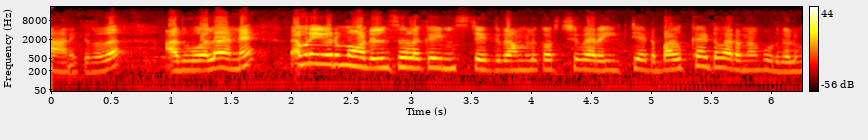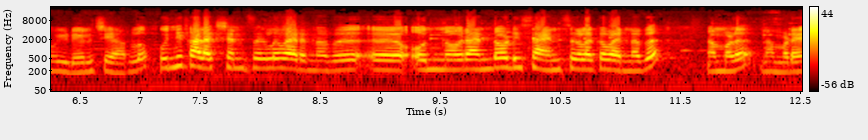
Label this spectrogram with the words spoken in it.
കാണിക്കുന്നത്. അതുപോലെ തന്നെ നമ്മുടെ ഈ ഒരു മോഡൽസുകളൊക്കെ ഇൻസ്റ്റാഗ്രാമിൽ കുറച്ച് വെറൈറ്റി ആയിട്ട് ബൾക്കായിട്ട് വരുന്ന കൂടുതലും വീഡിയോയിൽ ചെയ്യാറുള്ളൂ. കുഞ്ഞു കളക്ഷൻസുകൾ വരുന്നത് ഒന്നോ രണ്ടോ ഡിസൈൻസുകളൊക്കെ വരുന്നത് നമ്മൾ നമ്മുടെ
